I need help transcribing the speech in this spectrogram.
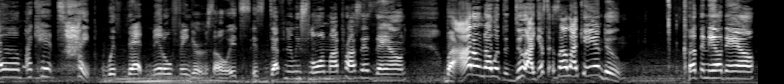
um, I can't type with that middle finger, so it's it's definitely slowing my process down. But I don't know what to do. I guess that's all I can do. Cut the nail down,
